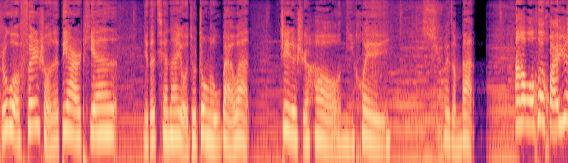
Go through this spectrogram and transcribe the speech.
如果分手的第二天，你的前男友就中了五百万，这个时候你会会怎么办？啊，我会怀孕。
